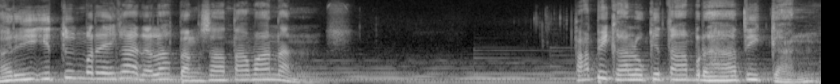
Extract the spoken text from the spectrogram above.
Hari itu mereka adalah bangsa tawanan. Tapi kalau kita perhatikan,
